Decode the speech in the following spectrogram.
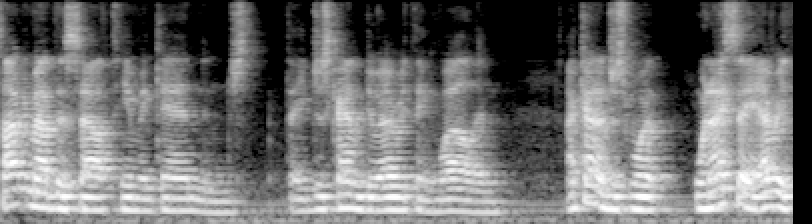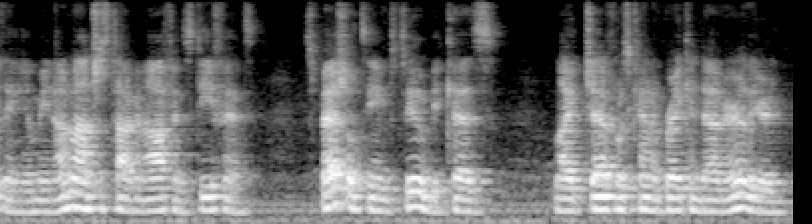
talking about the South team again, and just, they just kind of do everything well. And I kind of just want, when I say everything, I mean I'm not just talking offense, defense, special teams too, because like Jeff was kind of breaking down earlier,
